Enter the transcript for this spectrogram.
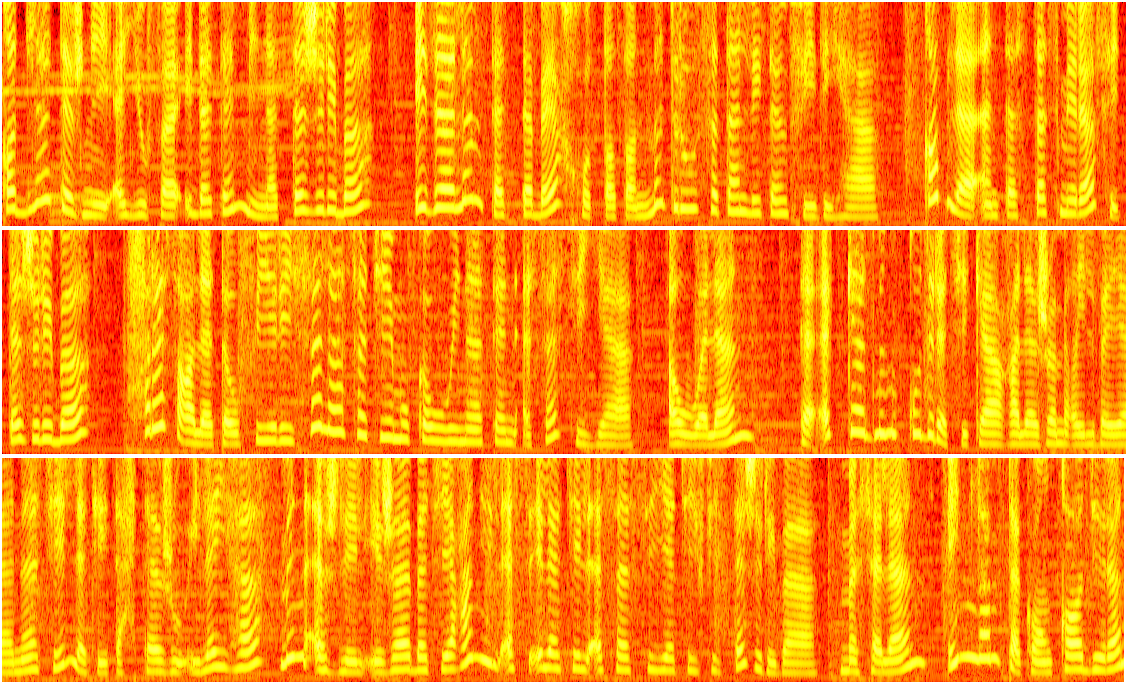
قد لا تجني أي فائدة من التجربة إذا لم تتبع خطة مدروسة لتنفيذها. قبل أن تستثمر في التجربة، احرص على توفير ثلاثة مكونات أساسية. أولاً، تأكد من قدرتك على جمع البيانات التي تحتاج إليها من أجل الإجابة عن الأسئلة الأساسية في التجربة. مثلاً، إن لم تكن قادراً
